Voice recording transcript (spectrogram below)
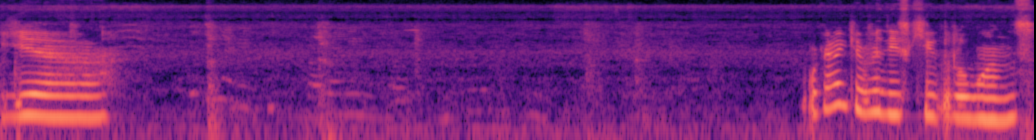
yeah. We're gonna give her these cute little ones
